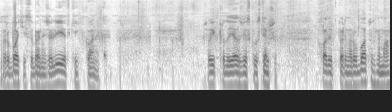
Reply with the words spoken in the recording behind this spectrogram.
В роботі себе не жаліє такий коник. Чоловік продає у зв'язку з тим, що ходить тепер на роботу, нема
